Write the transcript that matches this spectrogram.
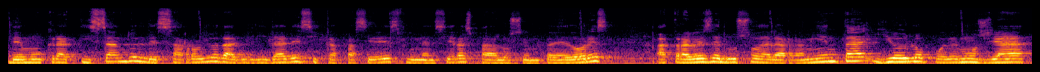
democratizando el desarrollo de habilidades y capacidades financieras para los emprendedores a través del uso de la herramienta y hoy lo podemos ya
